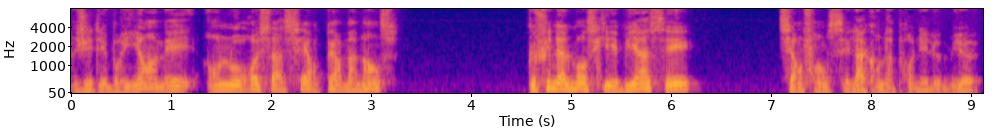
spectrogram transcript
J'étais brillant, mais on nous ressassait en permanence que finalement ce qui est bien, c'est c'est en France, c'est là qu'on apprenait le mieux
